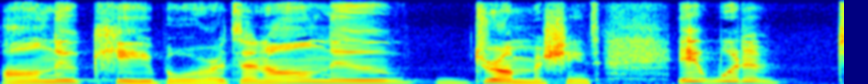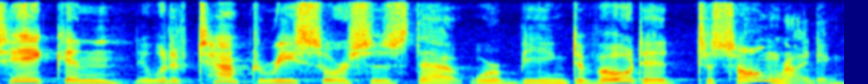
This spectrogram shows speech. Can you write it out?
all new keyboards and all new drum machines, it would have taken, it would have tapped resources that were being devoted to songwriting.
